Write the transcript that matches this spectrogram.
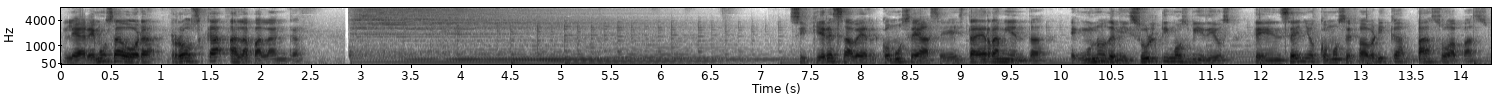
Le haremos ahora rosca a la palanca. Si quieres saber cómo se hace esta herramienta, en uno de mis últimos vídeos te enseño cómo se fabrica paso a paso.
